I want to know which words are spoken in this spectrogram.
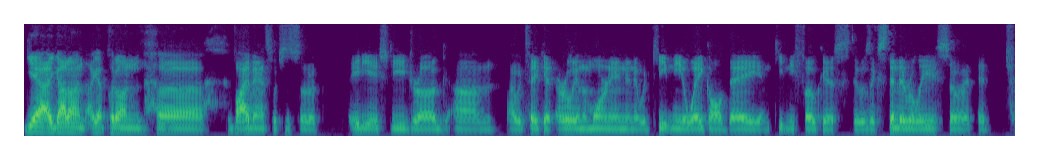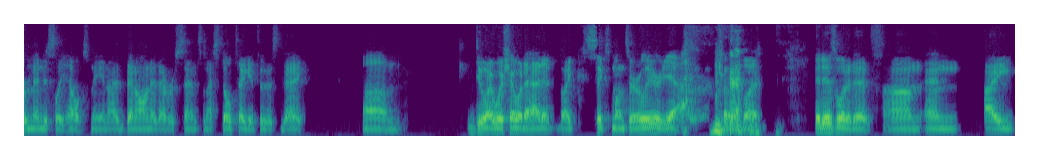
Yeah, I got on, I got put on, uh, Vyvanse, which is a ADHD drug. Um, I would take it early in the morning and it would keep me awake all day and keep me focused. It was extended release. So it, it tremendously helps me. And I've been on it ever since and I still take it to this day. Um, do I wish I would have had it like six months earlier? Yeah, but it is what it is. Um, and I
